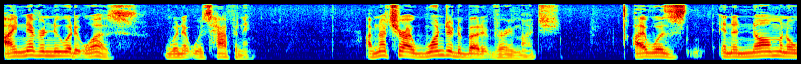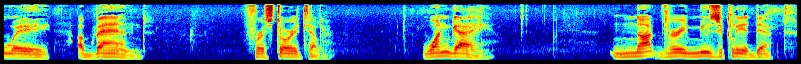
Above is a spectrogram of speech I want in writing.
I never knew what it was when it was happening. I'm not sure I wondered about it very much. I was, in a nominal way, a band for a storyteller. One guy, not very musically adept,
